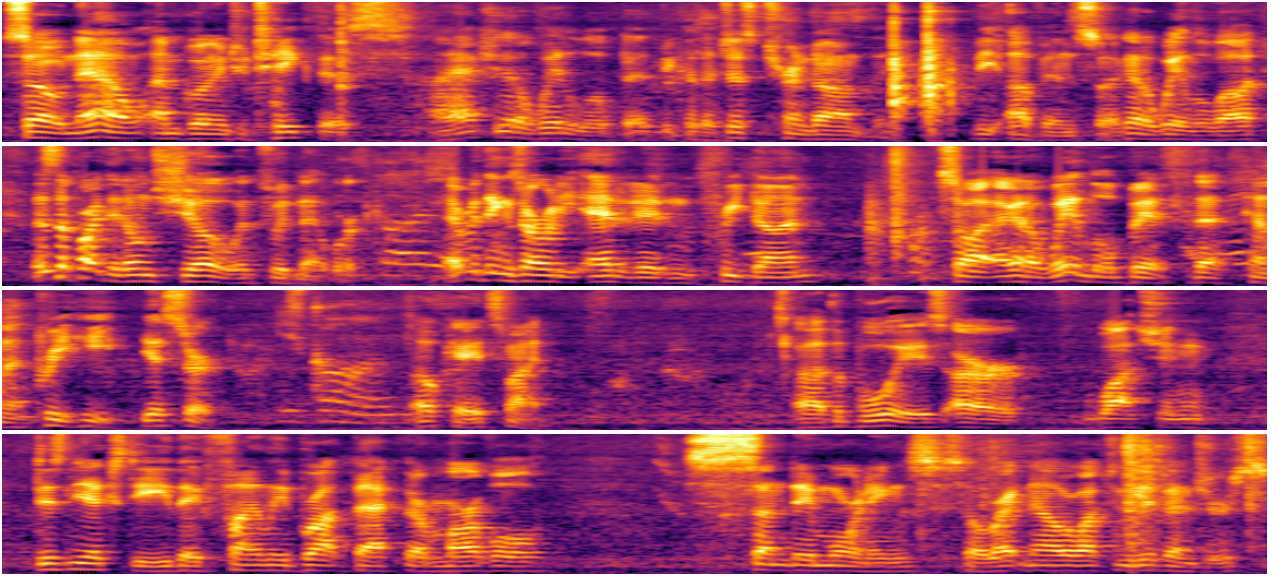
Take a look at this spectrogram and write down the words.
So now I'm going to take this. I actually gotta wait a little bit because I just turned on the, the oven, so I gotta wait a little while. This is the part they don't show in Food Network. Everything's already edited and pre-done, so I, I gotta wait a little bit for that kind of preheat. Yes, sir. He's gone. Okay, it's fine. Uh, the boys are watching Disney XD. They finally brought back their Marvel Sunday mornings. So right now we're watching the Avengers.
